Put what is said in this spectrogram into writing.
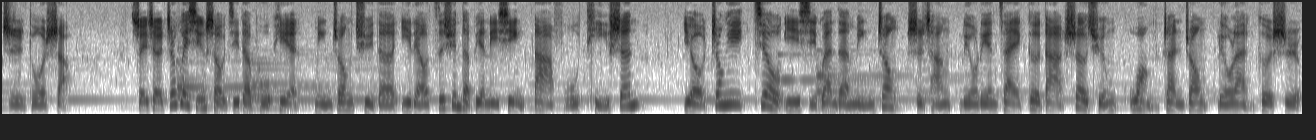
知多少？随着智慧型手机的普遍，民众取得医疗资讯的便利性大幅提升。有中医就医习惯的民众，时常流连在各大社群网站中，浏览各式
